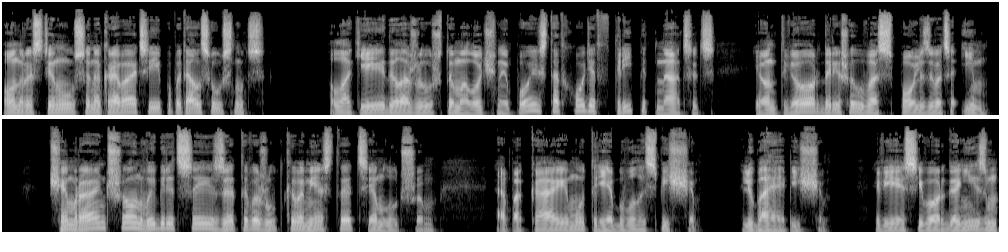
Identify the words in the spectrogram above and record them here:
Он растянулся на кровати и попытался уснуть. Лакей доложил, что молочный поезд отходит в 3.15, и он твердо решил воспользоваться им. Чем раньше он выберется из этого жуткого места, тем лучше. А пока ему требовалась пища. Любая пища. Весь его организм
